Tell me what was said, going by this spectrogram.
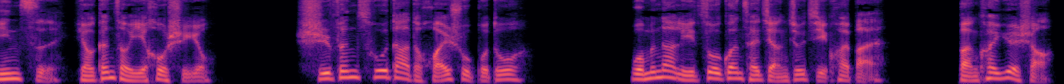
因此要干燥以后使用。十分粗大的槐树不多，我们那里做棺材讲究几块板，板块越少，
